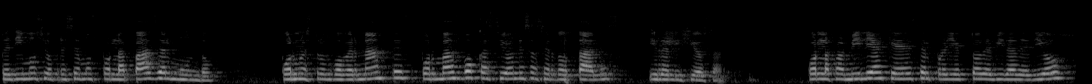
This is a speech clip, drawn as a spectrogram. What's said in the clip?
Pedimos y ofrecemos por la paz del mundo, por nuestros gobernantes, por más vocaciones sacerdotales y religiosas, por la familia que es el proyecto de vida de Dios,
